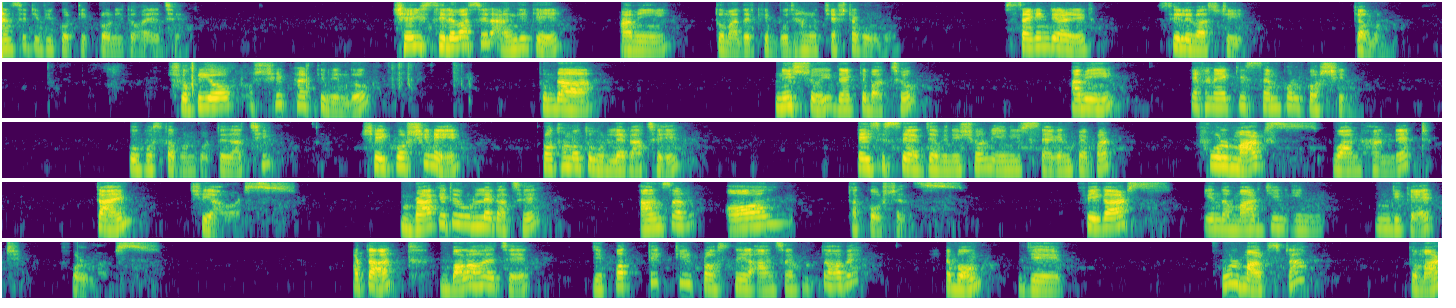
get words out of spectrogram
এনসিটিভি কর্তৃক প্রণীত হয়েছে। সেই সিলেবাসের আঙ্গিকে আমি তোমাদেরকে বোঝানোর চেষ্টা করব। সেকেন্ড ইয়ারের সিলেবাসটি কেমন? সুপ্রিয় শিক্ষার্থীবৃন্দ, তোমরা নিশ্চয়ই দেখতে পাচ্ছ, আমি এখানে একটি স্যাম্পল কোশ্চিন উপস্থাপন করতে যাচ্ছি। সেই কোশ্চিনে প্রথমত উল্লেখ আছে HSC examination English second paper full marks one hundred time three hours ব্রাকেটে উল্লেখ আছে answer all the questions figures in the margin in indicate four marks অর্থাৎ বলা হয়েছে যে প্রত্যেকটি প্রশ্নের আনসার করতে হবে এবং যে ফুল মার্কসটা তোমার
